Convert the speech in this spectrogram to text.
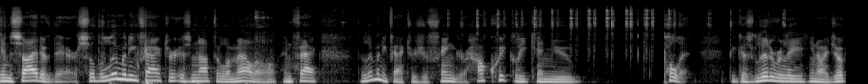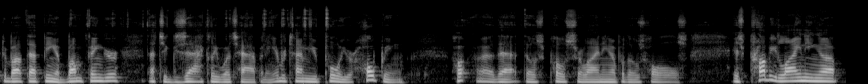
inside of there. So the limiting factor is not the lamello. In fact, the limiting factor is your finger. How quickly can you pull it? Because literally, you know, I joked about that being a bump finger. That's exactly what's happening. Every time you pull, you're hoping uh, that those posts are lining up with those holes. It's probably lining up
